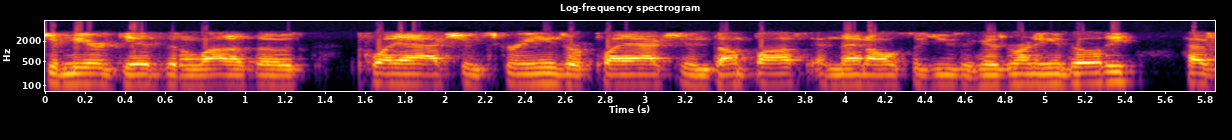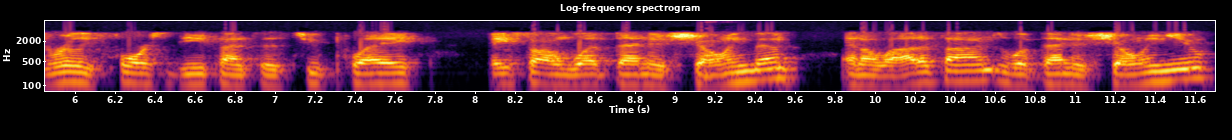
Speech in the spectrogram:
Jahmyr Gibbs in a lot of those play action screens or play action dump offs, and then also using his running ability has really forced defenses to play based on what Ben is showing them And a lot of times, what Ben is showing you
